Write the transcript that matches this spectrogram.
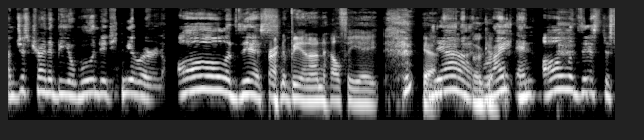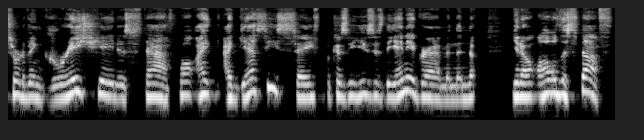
I'm just trying to be a wounded healer and all of this. Trying to be an unhealthy eight. Yeah. Yeah. Okay. Right. And all of this to sort of ingratiate his staff. Well, I, I guess he's safe because he uses the Enneagram and the, you know, all the stuff.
